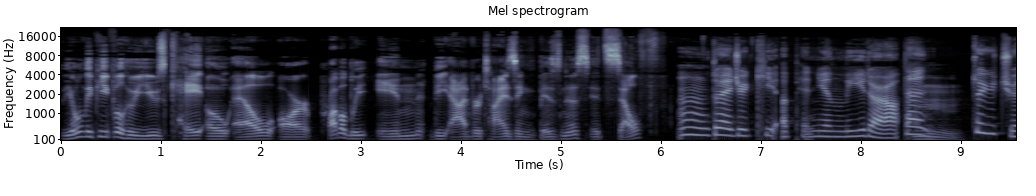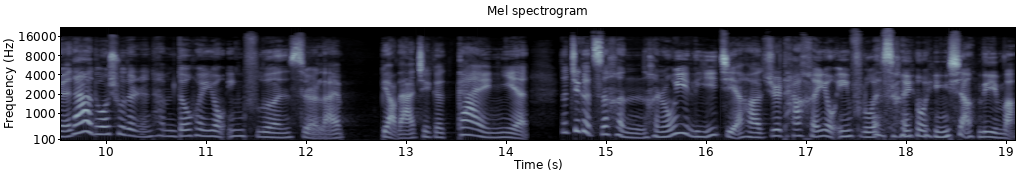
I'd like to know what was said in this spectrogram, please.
the only people who use KOL are probably in the advertising business itself. 嗯，对，就是 key opinion leader 啊。但对于绝大多数的人，他们都会用 influencer 来 表达这个概念。那这个词很很容易理解哈，就是它很有 influence，很有影响力嘛。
